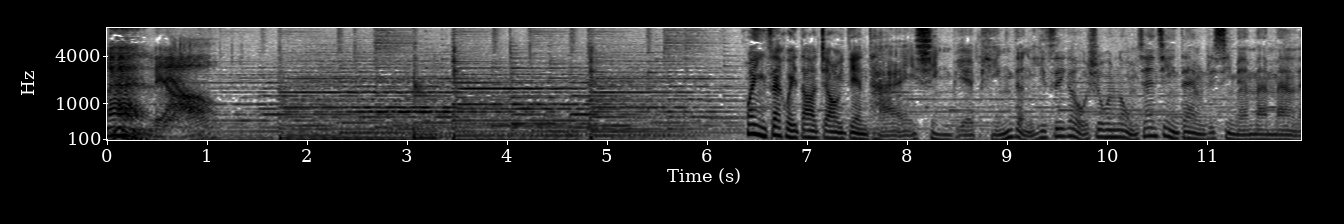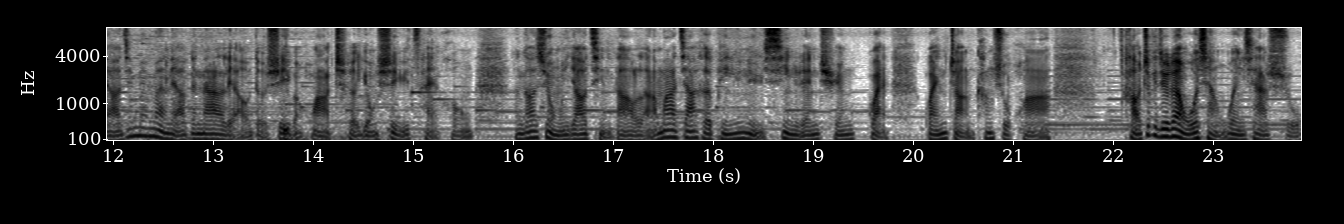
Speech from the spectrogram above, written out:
慢聊。欢迎再回到教育电台，性别平等一这个，我是温龙。我们现在进行单元是性别慢慢聊，今天慢慢聊跟大家聊的是一本画册《勇士与彩虹》。很高兴我们邀请到了阿妈家和平与女性人权馆馆长康淑华。好，这个阶段我想问一下淑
